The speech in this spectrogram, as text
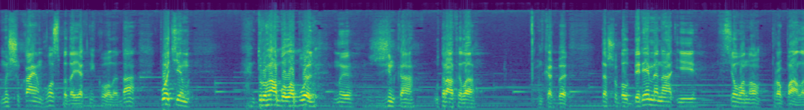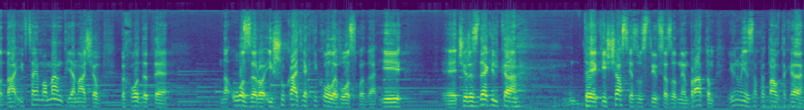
ми шукаємо Господа як ніколи. Да? Потім друга була боль, ми, жінка втратила би, те, що була беременна, і все воно пропало. Да? І в цей момент я почав виходити на озеро і шукати як ніколи Господа. І е, через декілька деякий час я зустрівся з одним братом, і він мені запитав таке,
